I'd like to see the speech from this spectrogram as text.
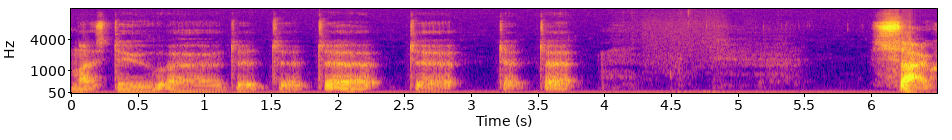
Let's do uh. So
